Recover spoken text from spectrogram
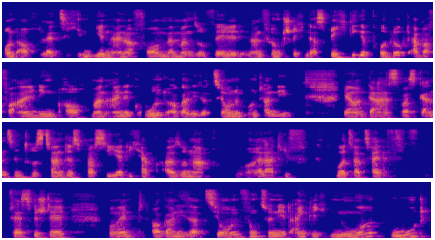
und auch letztlich in irgendeiner Form, wenn man so will, in Anführungsstrichen das richtige Produkt. Aber vor allen Dingen braucht man eine Grundorganisation im Unternehmen. Ja, und da ist was ganz Interessantes passiert. Ich habe also nach relativ kurzer Zeit festgestellt, Moment, Organisation funktioniert eigentlich nur gut,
